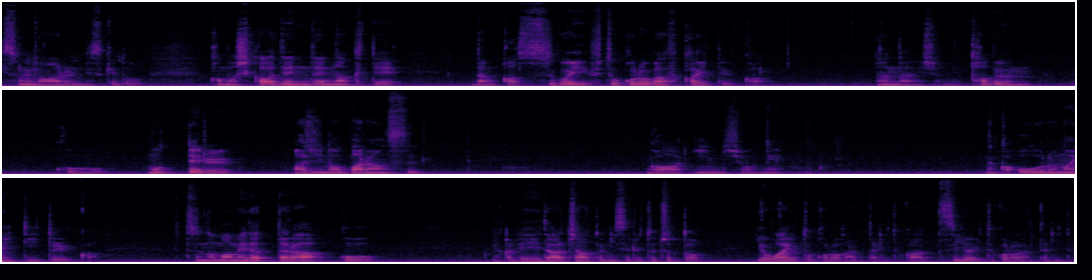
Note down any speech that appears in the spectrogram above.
そういうのあるんですけどカモシカは全然なくてなんかすごい懐が深いというか何なんでしょうね多分こう持ってる味のバランスがいいんでしょうねなんかオールマイティというか普通の豆だったらこうなんかレーダーチャートにするとちょっと弱いところがあったりとか強いところがあったりとか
